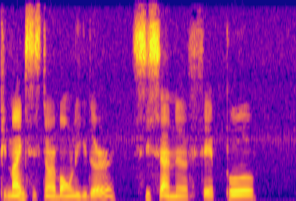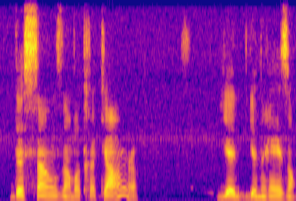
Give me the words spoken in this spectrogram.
puis même si c'est un bon leader, si ça ne fait pas de sens dans votre cœur, il y, a, une raison.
